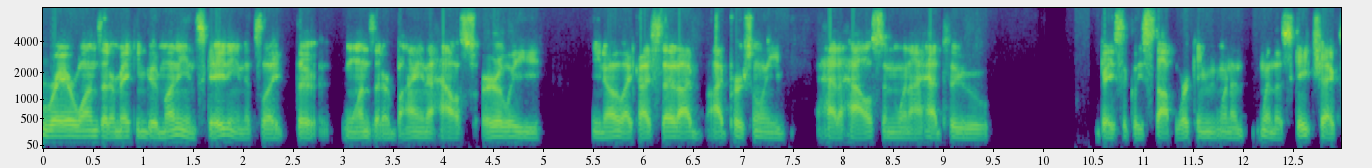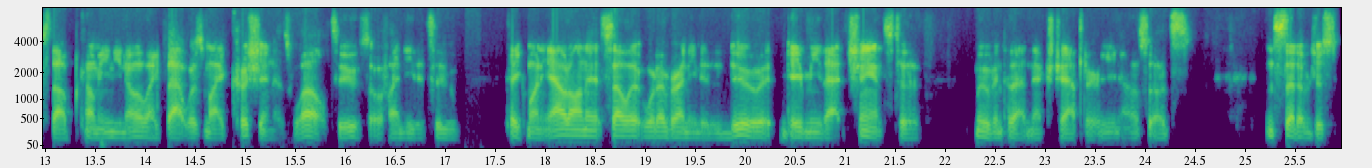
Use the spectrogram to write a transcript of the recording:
rare ones that are making good money in skating it's like the ones that are buying a house early you know like i said i i personally had a house and when i had to basically stop working when when the skate check stopped coming you know like that was my cushion as well too. So if i needed to take money out on it sell it whatever i needed to do it gave me that chance to move into that next chapter you know? So it's instead of just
